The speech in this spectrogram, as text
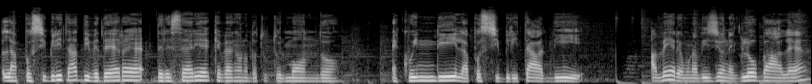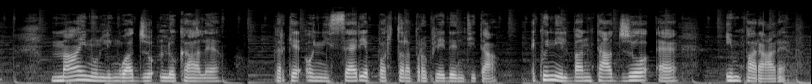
la possibilità di vedere delle serie che vengono da tutto il mondo e quindi la possibilità di avere una visione globale ma in un linguaggio locale, perché ogni serie porta la propria identità e quindi il vantaggio è imparare.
